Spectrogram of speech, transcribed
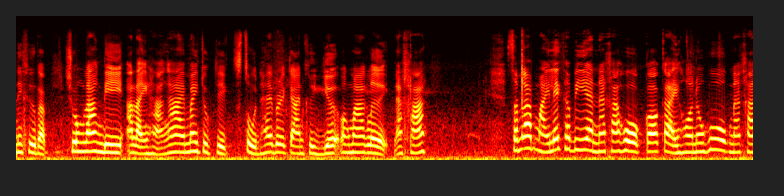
นี่คือแบบช่วงล่างดีอะไรหาง่ายไม่จุกจิกศูนย์ให้บริการคือเยอะมากๆเลยนะคะสำหรับหมายเลขทะเบียนนะคะ6กกไก่ฮอนฮูกนะคะ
